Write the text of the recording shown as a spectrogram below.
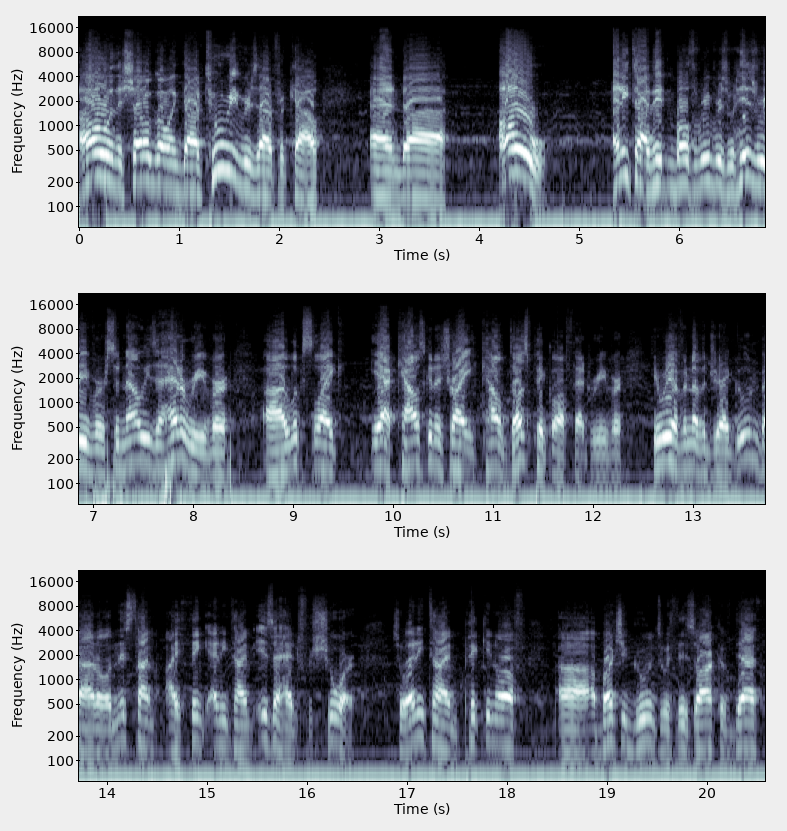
Oh, and the shuttle going down. Two Reavers out for Kal. And, uh, oh! Anytime hitting both Reavers with his Reaver, so now he's ahead of Reaver. Uh, looks like yeah, Kal's to try. Kal does pick off that Reaver. Here we have another Dragoon battle, and this time I think Anytime is ahead for sure. So Anytime picking off uh, a bunch of goons with his Arc of Death,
